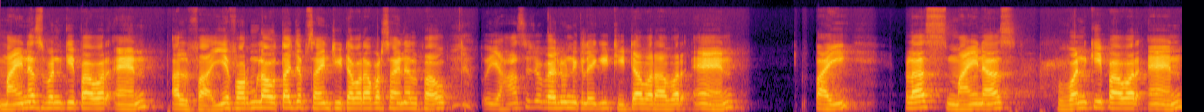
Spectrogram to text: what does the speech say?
minus one की पावर एन अल्फ़ा ये फॉर्मूला होता है जब साइन थीटा बराबर साइन अल्फ़ा हो तो यहाँ से जो वैल्यू निकलेगी थीटा बराबर N pi plus minus one की पावर एन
